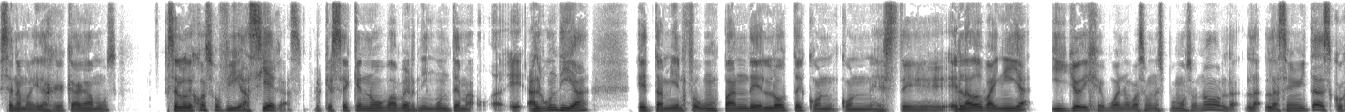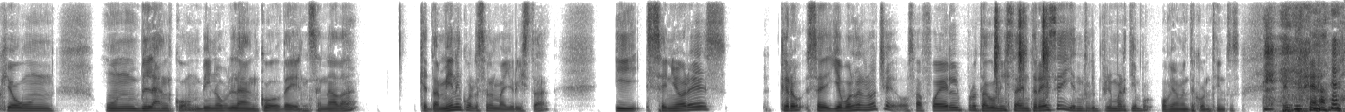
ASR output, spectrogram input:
cena maridaje que hagamos, se lo dejo a Sofía a ciegas, porque sé que no va a haber ningún tema. Eh, algún día eh, también fue un pan de elote con, con este helado de vainilla y yo dije, bueno, va a ser un espumoso. No, la, la- la señorita escogió un, un blanco, un vino blanco de Ensenada, que también encuentras en el mayorista. Y señores, creo se llevó la noche. O sea, fue el protagonista entre ese y entre el primer tiempo, obviamente con tintos. Entre ambos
